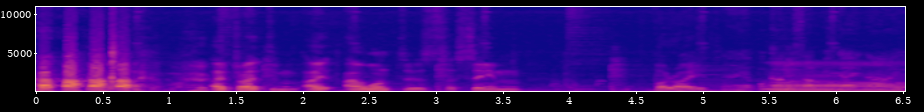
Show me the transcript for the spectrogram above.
I try to, I, I want the s- same variety. やっぱカノさんみたいな色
